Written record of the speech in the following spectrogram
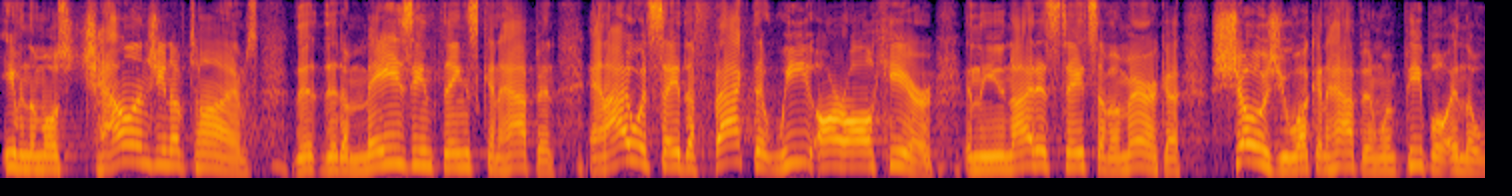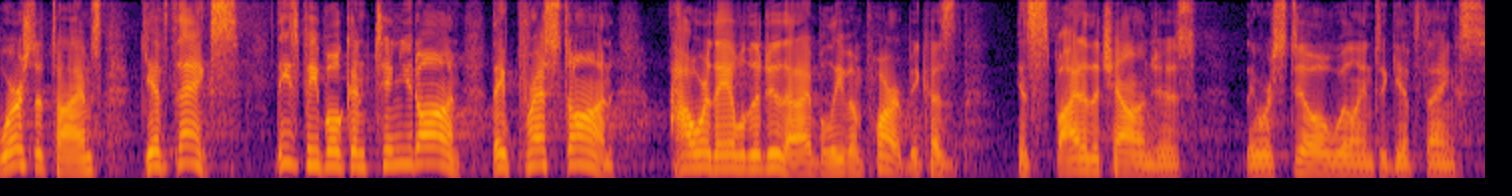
even the most challenging of times, that, that amazing things can happen. And I would say the fact that we are all here in the United States of America shows you what can happen when people in the worst of times give thanks. These people continued on, they pressed on. How were they able to do that? I believe in part because, in spite of the challenges, they were still willing to give thanks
